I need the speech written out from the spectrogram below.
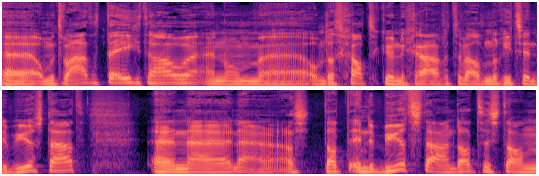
Uh, om het water tegen te houden en om, uh, om dat gat te kunnen graven terwijl er nog iets in de buurt staat. En uh, nou, als dat in de buurt staan, dat is dan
